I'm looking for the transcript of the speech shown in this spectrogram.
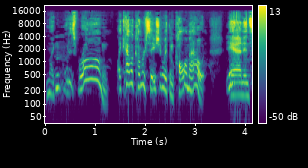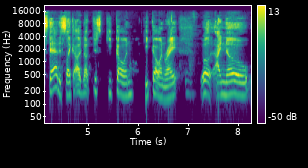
I'm like, what is wrong? Like, have a conversation with him, call him out. Yeah. And instead, it's like, oh, no, just keep going, keep going, right? Yeah. Well, I know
